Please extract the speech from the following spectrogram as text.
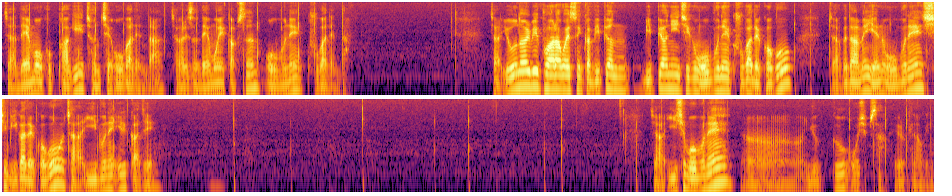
자 네모 곱하기 전체 5가 된다. 자 그래서 네모의 값은 5분의 9가 된다. 자, 요 넓이 구하라고 했으니까 밑변 밑변이 지금 5분의 9가 될 거고 자, 그 다음에 얘는 5분의 12가 될 거고 자, 2분의 1까지. 자, 25분의 어, 6, 9, 54 이렇게 나오겠네.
